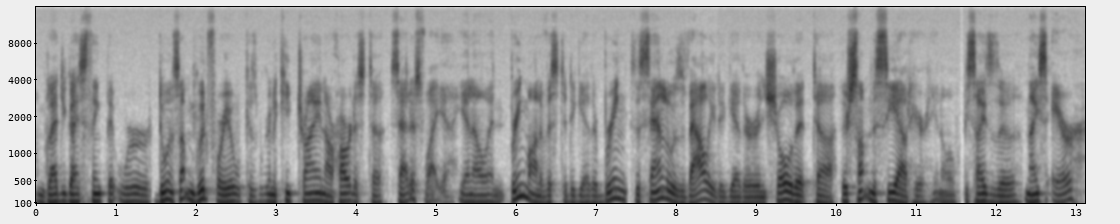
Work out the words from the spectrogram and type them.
I'm glad you guys think that we're doing something good for you because we're going to keep trying our hardest to satisfy you, you know, and bring Monte Vista together, bring the San Luis Valley together, and show that uh, there's something to see out here, you know, besides the nice air,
